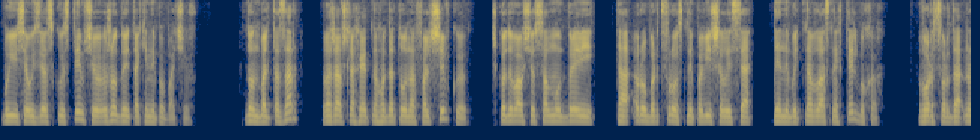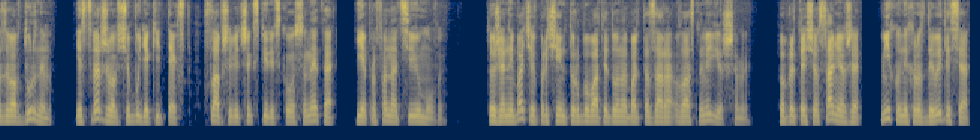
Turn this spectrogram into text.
Боюся, у зв'язку з тим, що жодної так і не побачив. Дон Бальтазар вважав шляхетного датона фальшивкою, шкодував, що Салмут Бреві та Роберт Фрост не повішалися де-небудь на власних тельбухах, Ворсфорда називав дурним і стверджував, що будь-який текст, слабший від шекспірівського сонета, є профанацією мови. Тож я не бачив причин турбувати Дона Бальтазара власними віршами, попри те, що сам я вже міг у них роздивитися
